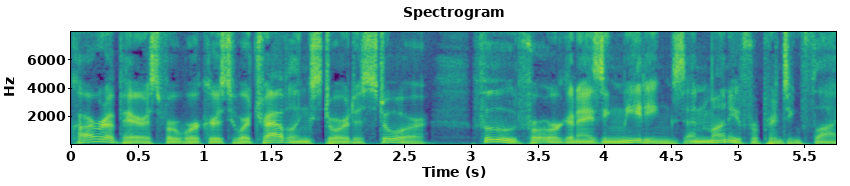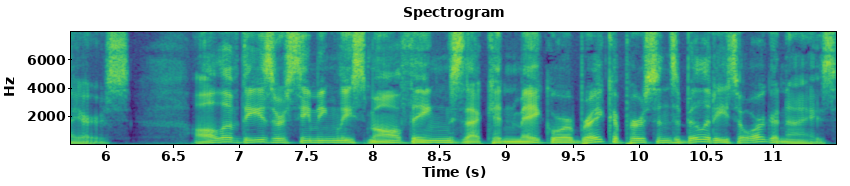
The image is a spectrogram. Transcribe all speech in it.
car repairs for workers who are traveling store to store, food for organizing meetings, and money for printing flyers. All of these are seemingly small things that can make or break a person's ability to organize.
